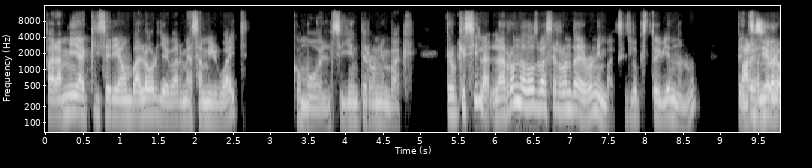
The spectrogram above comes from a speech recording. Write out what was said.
para mí aquí sería un valor llevarme a Samir White como el siguiente running back. Creo que sí, la, la ronda 2 va a ser ronda de running backs, es lo que estoy viendo, ¿no? pensando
